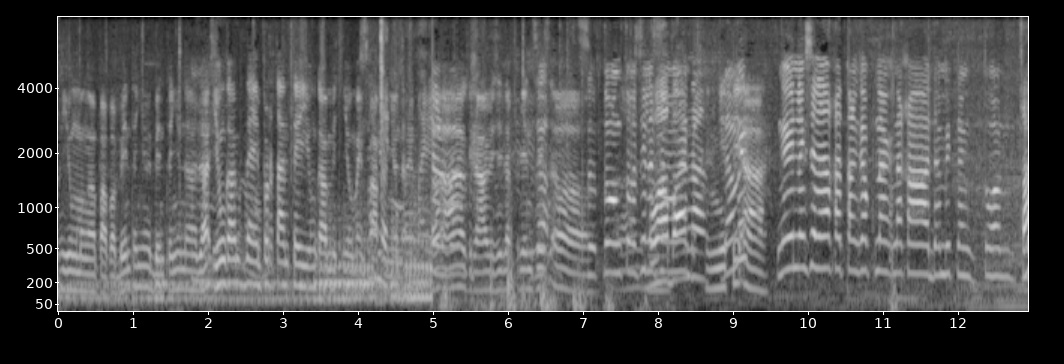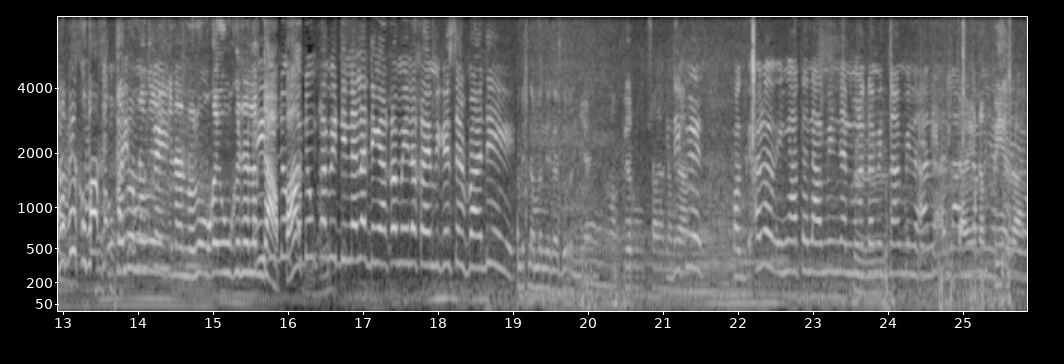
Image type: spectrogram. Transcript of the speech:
yung mga papabenta nyo, benta nyo na. La- yung gamit na importante, yung gamit nyo, may pake nyo na. May- may- Ah, grabe sila, princess. Oh. So, tuwang-tuwa sila sa Buhaba mga... na. Ang ngiti Dami. ah. Ngayon lang sila nakatanggap ng nakadamit ng tuwan. Sabi ko bakit Okay, ganun nang okay. inano, okay-okay na lang Eh, di dapat. Doon, doon kami dinala, di nga kami nakaimigay Sir Buddy. Gamit naman nila doon yan. Nga, Pero sana Hindi ko yun. Pag ano, ingatan namin yan, mga damit namin na ala ala tayo ng namin yan pera. sa'yo.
